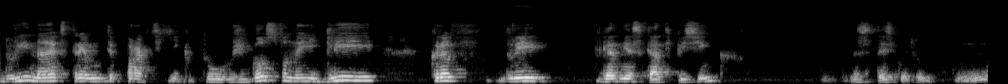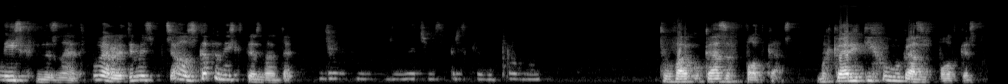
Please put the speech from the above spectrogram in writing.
дори най-екстремните практики, като жигосване, игли, кръв, дори гадния скат и писинг, за тези, които не искате да знаете. Повярвайте ми, специално за ската не искате да знаете. Да, вече ми се приска да пробвам. Това го каза в подкаст. Макар и тихо го каза в подкаст.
